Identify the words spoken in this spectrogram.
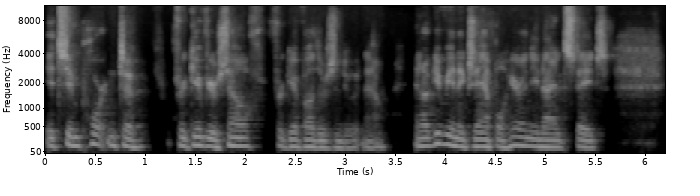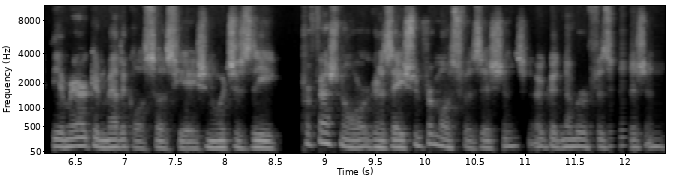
it's important to forgive yourself, forgive others, and do it now. And I'll give you an example. Here in the United States, the American Medical Association, which is the professional organization for most physicians, a good number of physicians,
